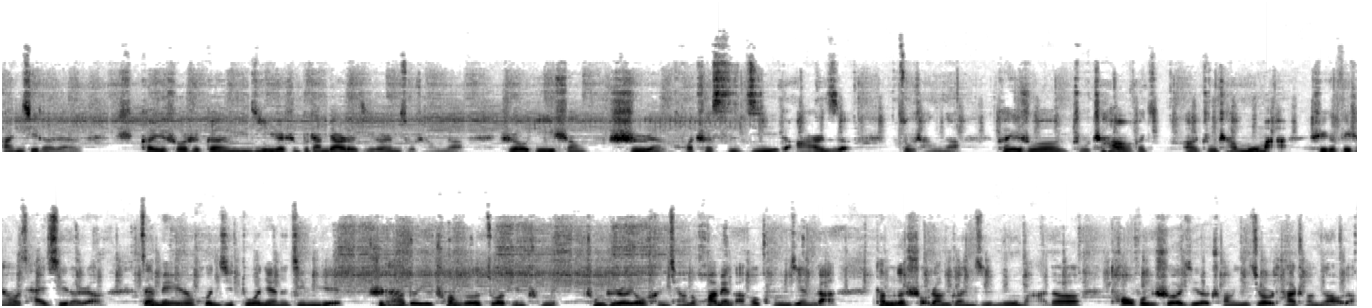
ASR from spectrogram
传奇的人，可以说是跟音乐是不沾边的几个人组成的，是由医生、诗人、火车司机的儿子组成的。可以说，主唱和呃主唱木马是一个非常有才气的人，在美院混迹多年的经历，使他对于创作的作品充充斥着有很强的画面感和空间感。他们的首张专辑《木马》的套风设计的创意就是他创造的。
